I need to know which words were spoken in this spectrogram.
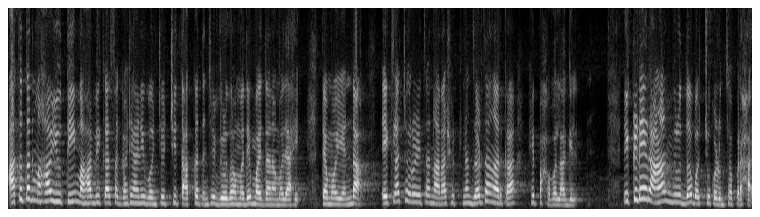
आता तर महायुती महाविकास आघाडी आणि वंचितची ताकद त्यांच्या विरोधामध्ये मैदानामध्ये आहे. त्यामुळे यंदा एकला चौरळीचा नारा शेट्टींना जड जाणार का हे पाहावं लागेल. इकडे राणांविरुद्ध बच्चू कडूंचा प्रहार.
